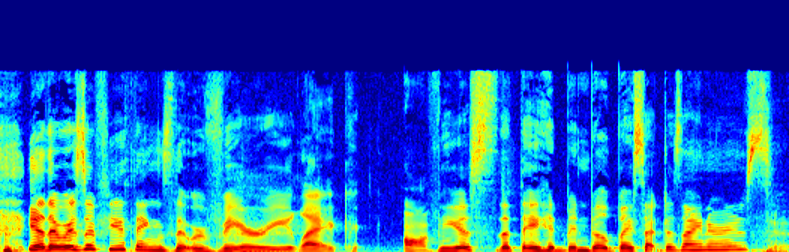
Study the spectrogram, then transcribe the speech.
yeah, there was a few things that were very like obvious that they had been built by set designers. Yeah.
